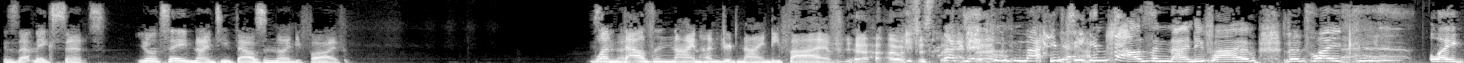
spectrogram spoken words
Because that makes sense. You don't say 19,095. One thousand nine hundred ninety-five. Yeah, I was just thinking that. Nineteen thousand ninety-five. That's like like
